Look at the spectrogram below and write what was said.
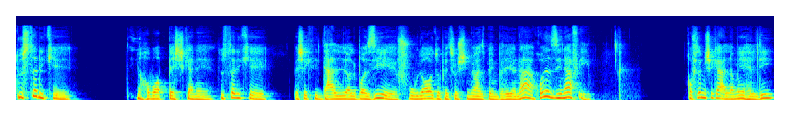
دوست داری که این حباب بشکنه؟ دوست داری که به شکلی دلال بازی فولاد و پتروشیمی از بین بره یا نه خود زینفعی. گفته میشه که علامه هلدی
